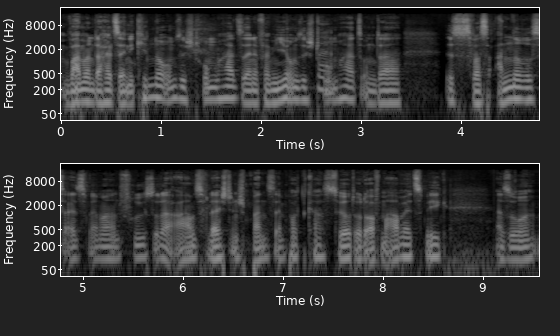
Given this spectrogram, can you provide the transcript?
weil man da halt seine Kinder um sich drum hat, seine Familie um sich drum ja. hat und da ist es was anderes, als wenn man frühs oder abends vielleicht entspannt seinen Podcast hört oder auf dem Arbeitsweg Also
